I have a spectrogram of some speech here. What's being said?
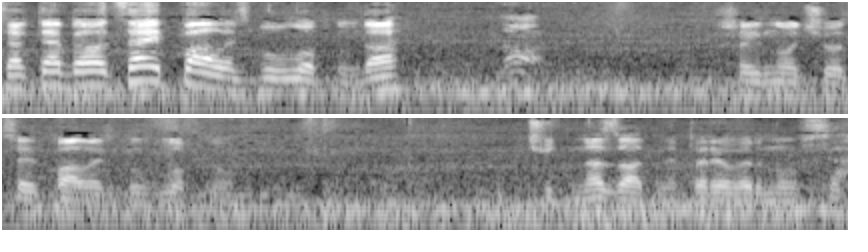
Це в тебе оцей палець був лопнув, так? Да? Да. Ще й ночі оцей палець був лопнув. Чуть назад не перевернувся.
